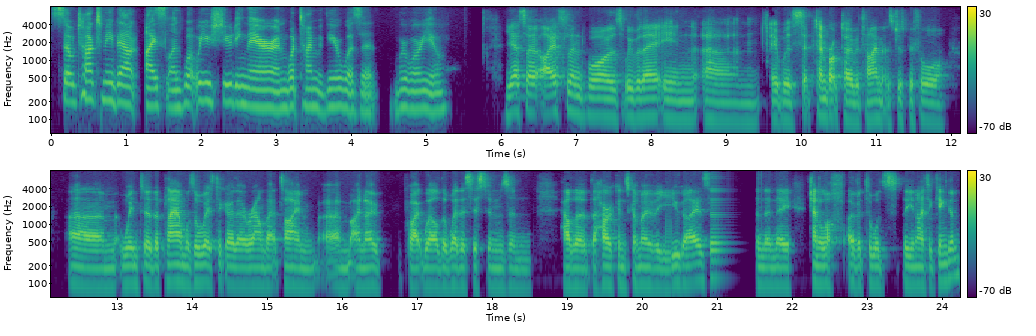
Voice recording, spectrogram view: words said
So talk to me about Iceland. What were you shooting there and what time of year was it? Where were you? Yeah, so Iceland was we were there in um, it was September October time. It was just before um, winter. The plan was always to go there around that time. Um, I know quite well the weather systems and how the the hurricanes come over you guys and then they channel off over towards the United Kingdom.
